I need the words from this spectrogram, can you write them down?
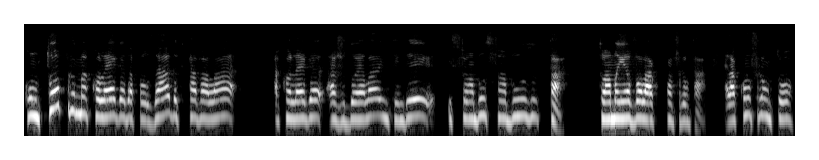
contou para uma colega da pousada que estava lá, a colega ajudou ela a entender: isso foi um abuso, foi um abuso, tá. Então amanhã eu vou lá confrontar. Ela confrontou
